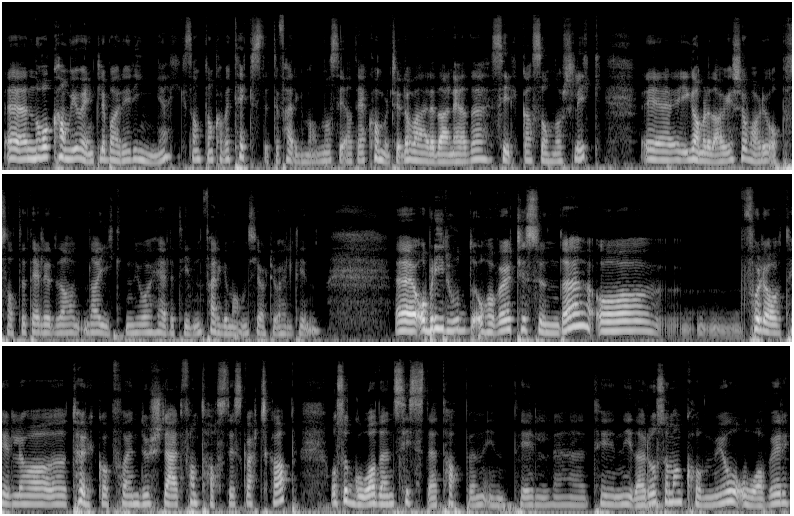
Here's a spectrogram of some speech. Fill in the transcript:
nå kan vi jo egentlig bare ringe. Nå kan vi tekste til fergemannen og si at jeg kommer til å være der nede. Cirka sånn og slik. Eh, I gamle dager så var det jo oppsatt et Eller da, da, gikk den jo hele tiden. Fergemannen kjørte jo hele tiden. å og bli rodd over til sundet og få lov til å tørke opp, få en dusj. Det er et fantastisk vertskap. Og så gå den siste etappen inn til, eh, til Nidaros. Og man kommer jo over,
